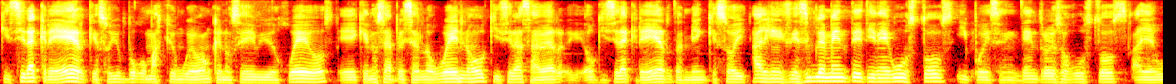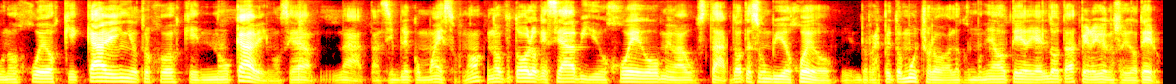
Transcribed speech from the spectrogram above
quisiera creer que soy un poco más que un huevón que no sé de videojuegos, eh, que no sé apreciar lo bueno. Quisiera saber eh, o quisiera creer también que soy alguien que simplemente tiene gustos y pues dentro de esos gustos hay algunos juegos que caben y otros juegos que no caben. O sea, nada, tan simple como eso, ¿no? No todo lo que sea videojuego me va a gustar. Dota es un videojuego. Respeto mucho a la comunidad dotera y el Dota, pero yo no soy dotero.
